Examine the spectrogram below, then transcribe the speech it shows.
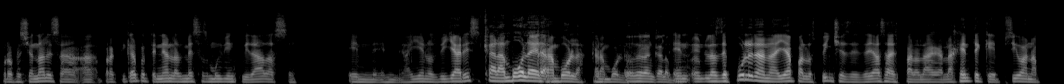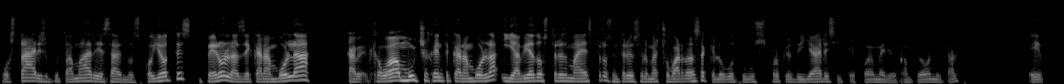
profesionales a, a practicar, pero tenían las mesas muy bien cuidadas eh, en, en- ahí en los billares. Carambola era. Carambola, carambola. Todos eran carambola. En- las de pool eran allá para los pinches, desde ya sabes, para la, la gente que pues, iban a apostar y su puta madre, ya sabes, los coyotes, pero las de carambola, jugaba mucha gente carambola y había dos, tres maestros, entre ellos el maestro Barraza, que luego tuvo sus propios billares y que fue medio campeón y tal. Eh,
